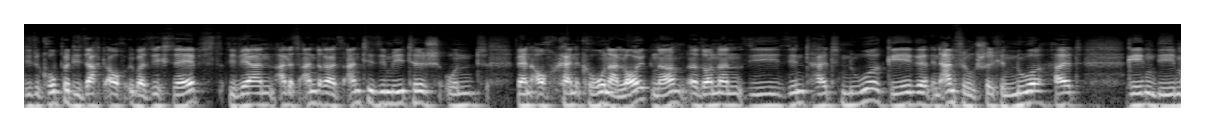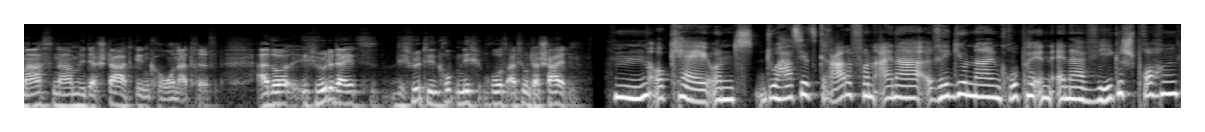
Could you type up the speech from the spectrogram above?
Diese Gruppe, die sagt auch über sich selbst, sie wären alles andere als antisemitisch und wären auch keine Corona-Leugner, äh, sondern sie sind halt nur gegen, in Anführungsstrichen nur halt gegen die Maßnahmen, die der Staat gegen Corona trifft. Also ich würde da jetzt, ich würde die Gruppen nicht großartig unterscheiden. Hm, okay. Und du hast jetzt gerade von einer regionalen Gruppe in NRW gesprochen.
